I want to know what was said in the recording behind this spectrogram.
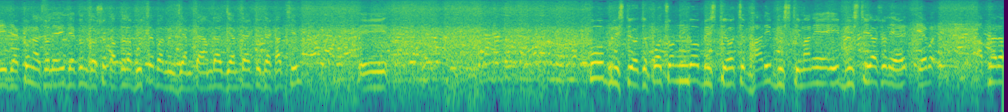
এই দেখুন আসলে, এই দেখুন দর্শক, আপনারা বুঝতে পারবেন জ্যামটা। আমরা জ্যামটা একটু দেখাচ্ছি। এই খুব বৃষ্টি হচ্ছে, প্রচণ্ড বৃষ্টি হচ্ছে, ভারী বৃষ্টি। মানে এই বৃষ্টি আসলে আপনারা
